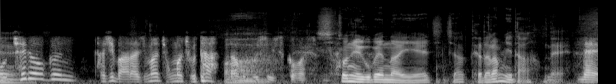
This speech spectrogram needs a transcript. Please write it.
어, 체력은 다시 말하지만 정말 좋다라고 아, 볼수 있을 것 같습니다. 37의 나이에 진짜 대단합니다. 네. 네.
